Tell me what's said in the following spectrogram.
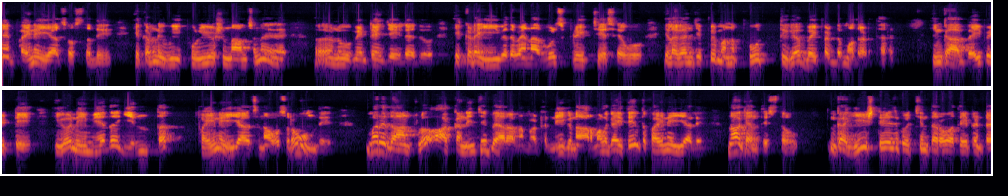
నేను ఫైన్ వేయాల్సి వస్తుంది. ఇక్కడ నువ్వు ఈ పొల్యూషన్ నామ్స్ని నువ్వు మెయింటైన్ చేయలేదు. ఇక్కడ ఈ విధమైన రూల్స్ బ్రేక్ చేసావు. ఇలాగని చెప్పి మన పూర్తిగా భయపెట్టడం మొదలెడతారు. ఇంకా భయపెట్టి ఇగో నీ మీద ఇంత ఫైన్ వేయాల్సిన అవసరం ఉంది. మరి దాంట్లో అక్కడి నుంచి బేరాలన్నమాట. నీకు నార్మల్గా అయితే ఇంత ఫైన్ వేయాలి. నాకు ఎంత ఇస్తావు? ఇంకా ఈ స్టేజ్కి వచ్చిన తర్వాత ఏంటంటే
